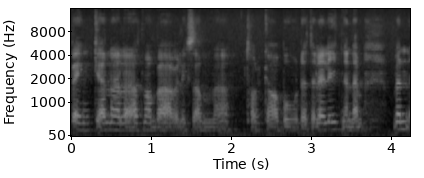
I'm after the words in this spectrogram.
bänken eller att man behöver liksom, eh, torka av bordet eller liknande. Men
